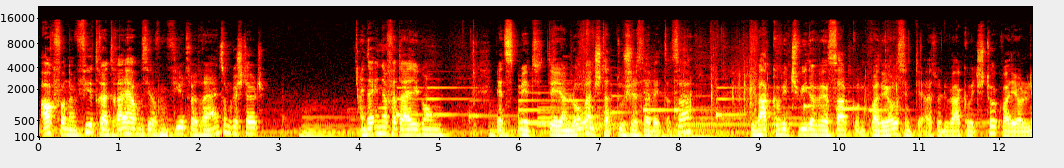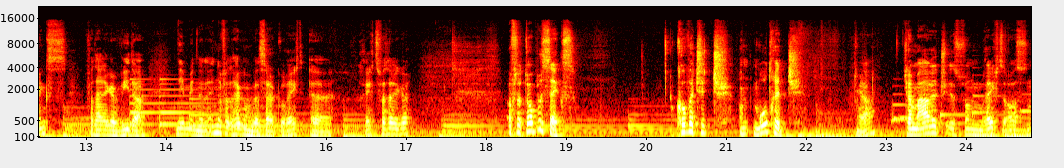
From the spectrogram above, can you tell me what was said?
Auch von einem 4-3-3 haben sie auf ein 4-2-3-1 umgestellt. In der Innenverteidigung jetzt mit Dejan Lovren statt Duše Saletaza. Livakovic wieder Versac und Guardiola sind die, also Livakovic Tour, Guardiola Linksverteidiger wieder neben in der Innenverteidigung, Versalco Recht, äh, Rechtsverteidiger. Auf der Doppel 6 Kovacic und Modric. Ja. Kramaric ist von rechts außen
